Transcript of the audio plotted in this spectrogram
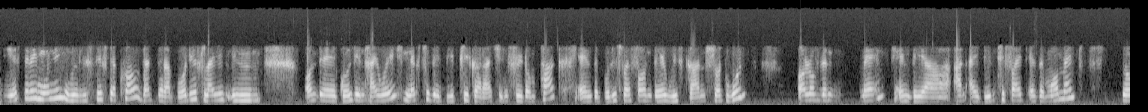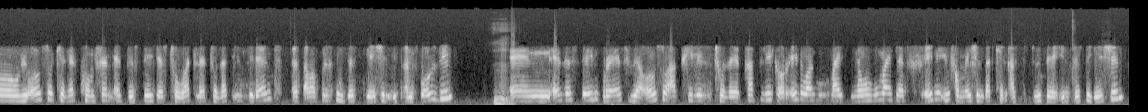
Yesterday morning, we received a call that there are bodies lying in on the Golden Highway next to the BP garage in Freedom Park, and the bodies were found there with gunshot wounds. All of them men, and they are unidentified at the moment. So we also cannot confirm at this stage as to what led to that incident, as our police investigation is unfolding. Mm. And at the same breath, we are also appealing to the public or anyone who might know, who might have any information that can assist with the investigation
